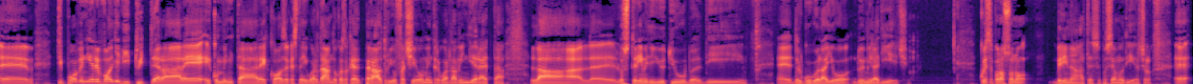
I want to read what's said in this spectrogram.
eh, ti può venire voglia di twitterare e commentare cose che stai guardando, cosa che peraltro io facevo mentre guardavo in diretta la- l- lo stream di YouTube di, eh, del Google I.O. 2010. Queste però sono belinate, se possiamo dircelo. Eh,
